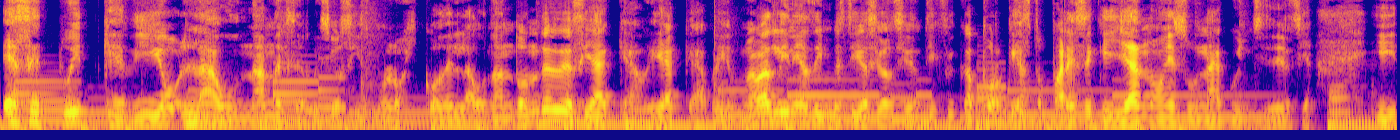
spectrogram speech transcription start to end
ese tweet que dio la UNAM, el Servicio Sismológico de la UNAM, donde decía que habría que abrir nuevas líneas de investigación científica porque esto parece que ya no es una coincidencia. Y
